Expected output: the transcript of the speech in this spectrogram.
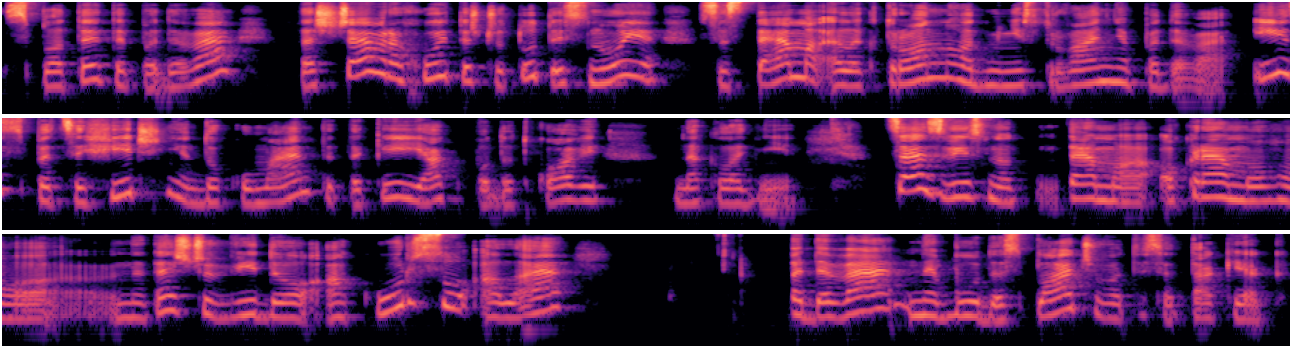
сплатити ПДВ. Та ще врахуйте, що тут існує система електронного адміністрування ПДВ і специфічні документи, такі як податкові накладні. Це, звісно, тема окремого не те, що відео, а курсу, але ПДВ не буде сплачуватися, так як,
